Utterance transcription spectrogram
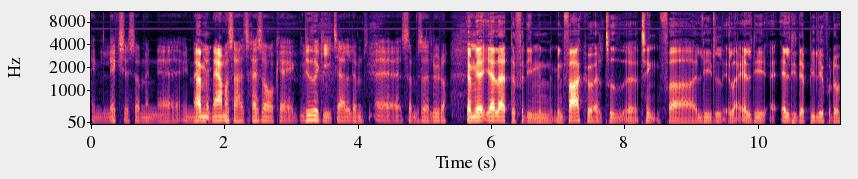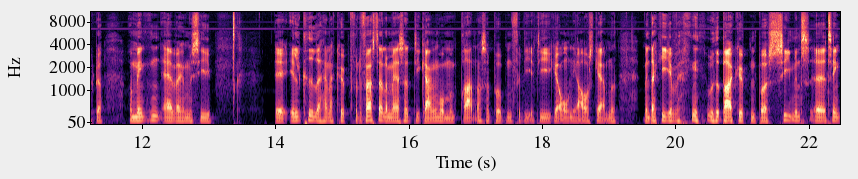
en lektie, som en, uh, en mand, Jamen- der nærmer sig 50 år, kan videregive til alle dem, uh, som og lytter. Jamen, jeg, jeg lærte det, fordi min, min far kører altid øh, ting fra Lidl, eller alle de, alle de der billige produkter. Og mængden af, hvad kan man sige, øh, elkedler, han har købt. For det første er der masser af de gange, hvor man brænder sig på dem, fordi at de ikke er ordentligt afskærmet. Men der gik jeg ud og bare købte en Bosch Siemens øh, ting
